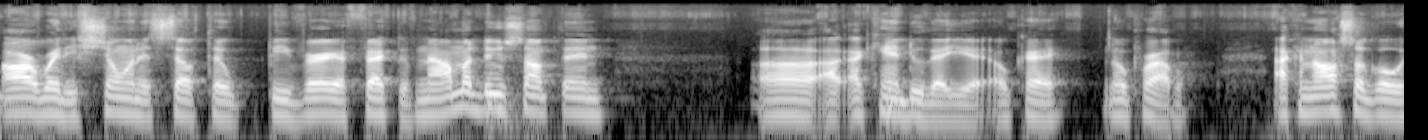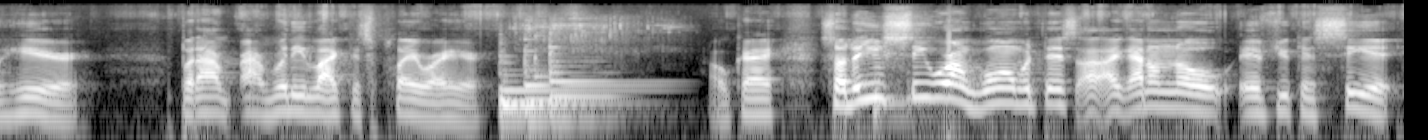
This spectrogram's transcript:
already showing itself to be very effective. Now I'm gonna do something uh, I, I, can't do that yet. Okay, no problem. I can also go here, but I, I really like this play right here. Okay, so do you see where I'm going with this? I, I don't know if you can see it.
